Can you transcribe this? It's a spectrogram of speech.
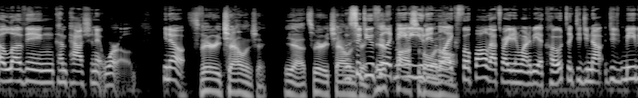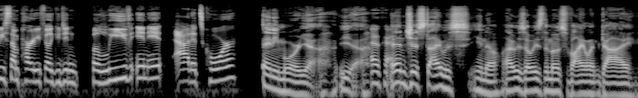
a loving, compassionate world? You know, It's very challenging. Yeah, it's very challenging. so do you feel like maybe you didn't like football? That's why you didn't want to be a coach. Like, did you not? Did maybe some part of you feel like you didn't believe in it at its core? anymore? Yeah, yeah. Okay. And just I was, you know, I was always the most violent guy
